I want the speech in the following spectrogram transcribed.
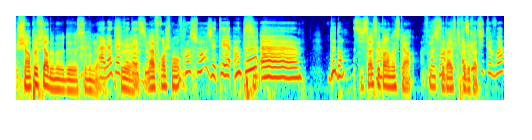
Je suis un peu fier de, me- de ce monologue. À l'interprétation. Là, franchement, Franchement, j'étais un peu euh, dedans. si ça, c'est Ah. pas un Oscar, je sais pas ce qu'il faut que Est-ce que tu te vois?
